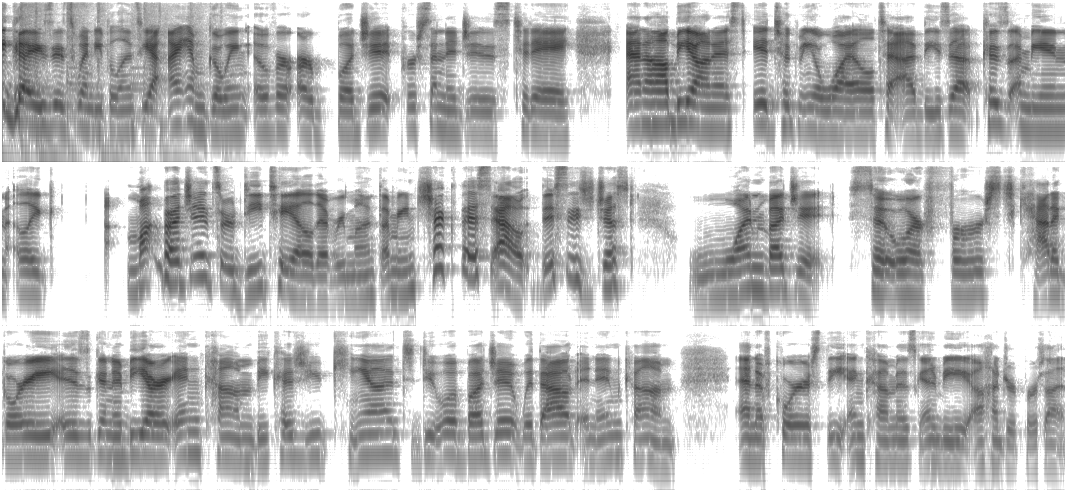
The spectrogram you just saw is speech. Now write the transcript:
Hey guys, it's Wendy Valencia. I am going over our budget percentages today. And I'll be honest, it took me a while to add these up because I mean, like, my budgets are detailed every month. I mean, check this out. This is just one budget. So, our first category is going to be our income because you can't do a budget without an income. And of course, the income is going to be 100%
